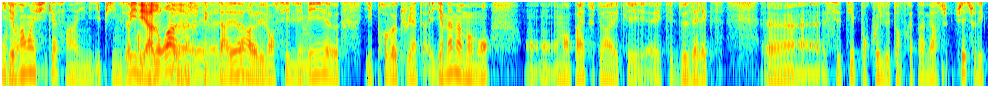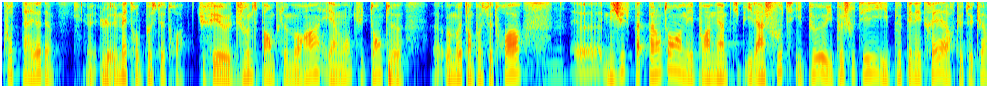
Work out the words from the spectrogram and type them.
il est vraiment efficace. Hein. Il- Et puis il nous Oui, apporte il est à un shoot, droit, un ouais, shoot ouais, extérieur. Les lancers, il les met. euh, Il provoque lui. Il y a même un moment, on, en parlait tout à l'heure avec les, avec les deux Alex, euh, c'était pourquoi il le tenterait pas. Mais alors, tu sais, sur des courtes périodes, euh, le le mettre au poste 3. Tu fais euh, Jones, par exemple, Morin, et à un moment, tu tentes euh, Omot en poste 3. Euh, mais juste pas, pas longtemps, hein, mais pour amener un petit, il a un shoot, il peut, il peut shooter, il peut pénétrer, alors que Tucker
